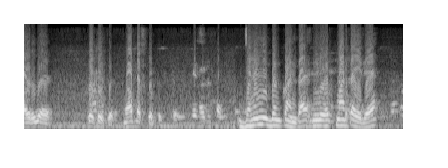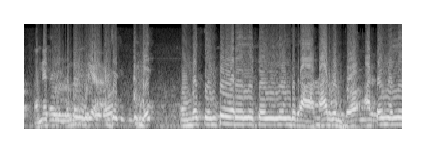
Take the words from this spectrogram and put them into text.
ಅವರಿಗೆ ಕೊಟ್ಟಿತ್ತು ವಾಪಸ್ ಕೊಟ್ಟಿತ್ತು ಜನನಿ ಬಂಕು ಅಂತ ಇಲ್ಲಿ ವರ್ಕ್ ಮಾಡ್ತಾ ಇದೆ. ಒಂಬತ್ತು ಎಂಟೂವರೆಯಲ್ಲಿ ಟೈಮಲ್ಲಿ ಒಂದು ಕಾರ್ ಬಂತು. ಆ ಟೈಮಲ್ಲಿ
